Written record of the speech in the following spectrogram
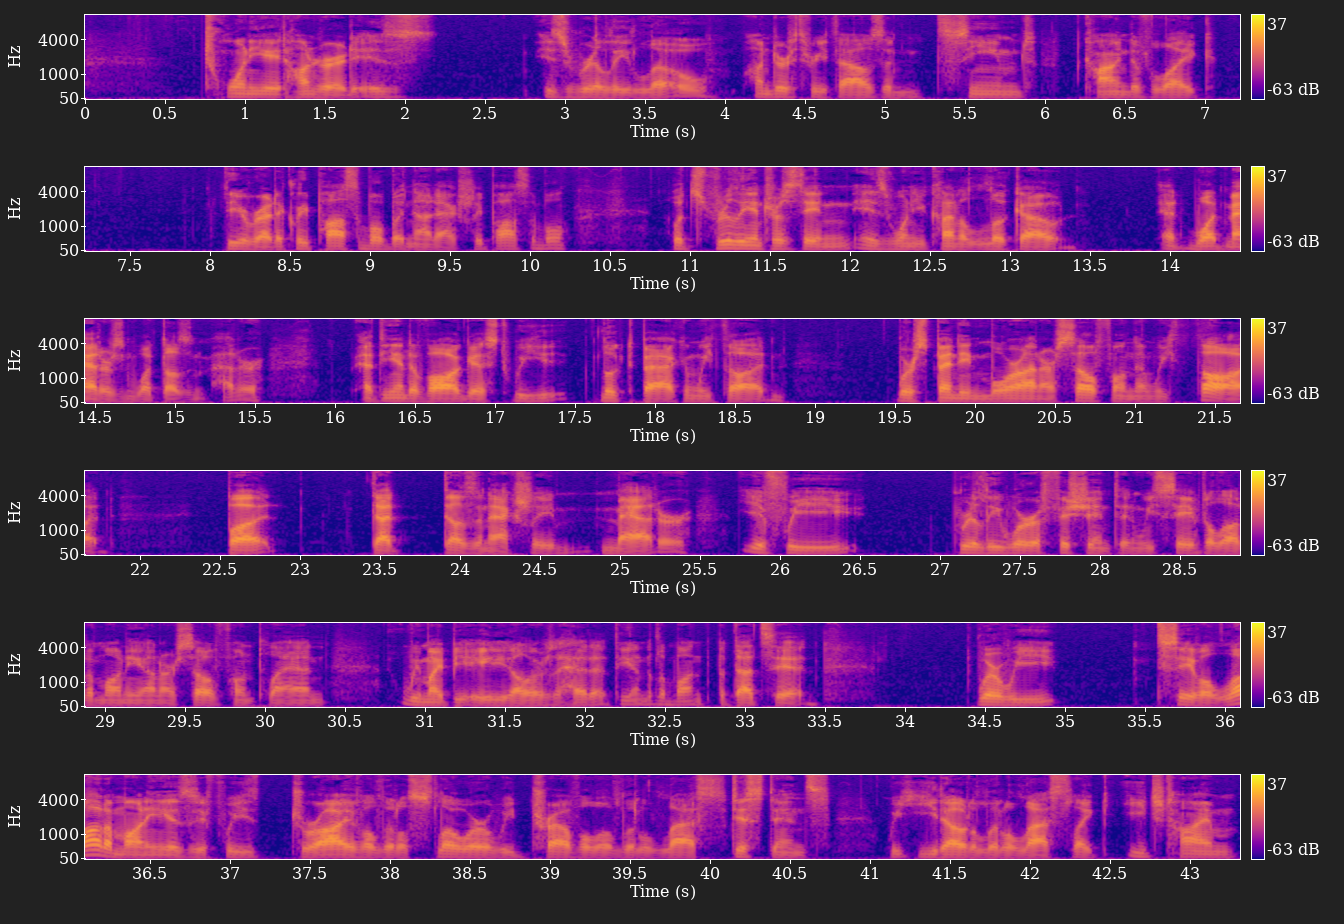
2,800 is is really low. Under 3,000 seemed kind of like theoretically possible, but not actually possible. What's really interesting is when you kind of look out at what matters and what doesn't matter. At the end of August, we looked back and we thought, we're spending more on our cell phone than we thought, but that doesn't actually matter. If we really were efficient and we saved a lot of money on our cell phone plan, we might be $80 ahead at the end of the month, but that's it. Where we save a lot of money is if we drive a little slower, we travel a little less distance, we eat out a little less. Like each time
